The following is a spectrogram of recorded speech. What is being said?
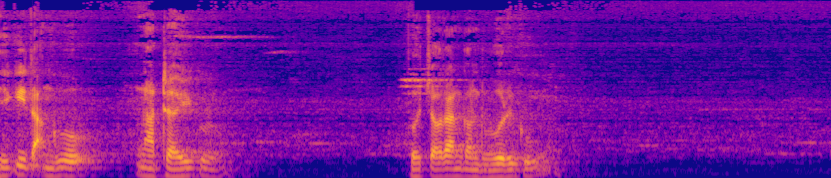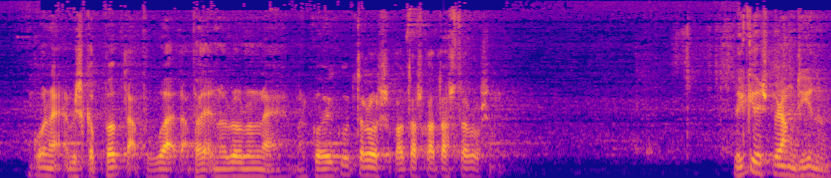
Iki tak nggo nadai iku lho. Bocoran kon dhuwur iku. Engko nek wis kebek tak buak, tak balik nurun neh. Mergo iku terus kotos-kotos terus. Iki wis pirang dino.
